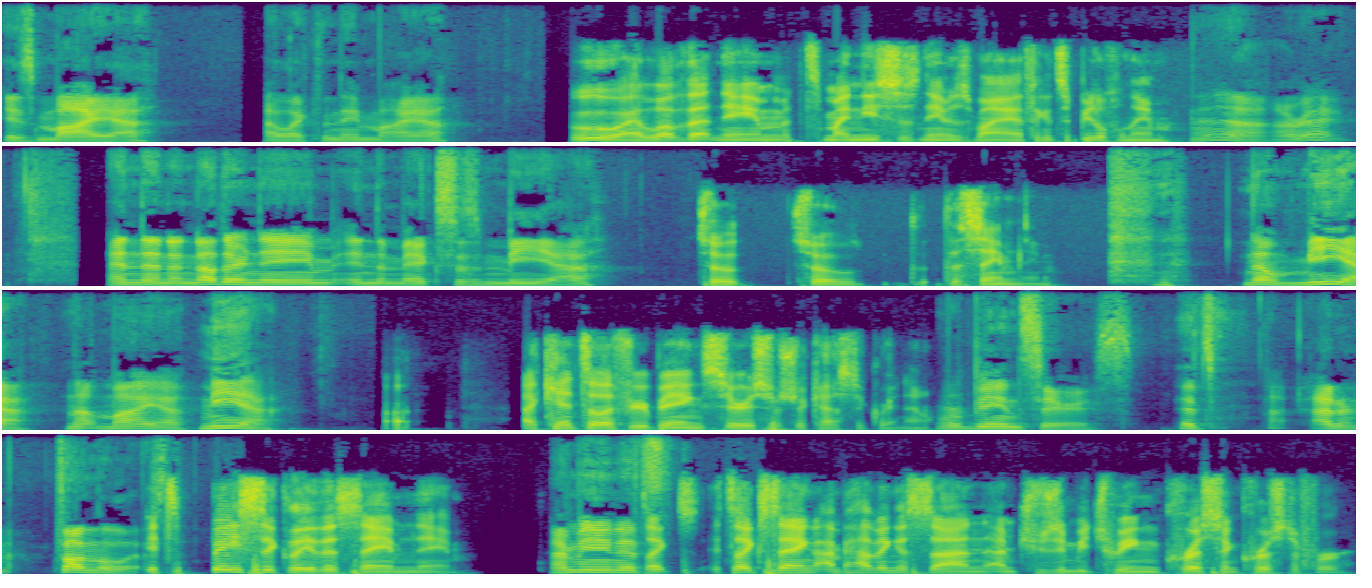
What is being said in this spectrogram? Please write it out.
is Maya. I like the name Maya. Ooh, I love that name. It's my niece's name is Maya. I think it's a beautiful name. Yeah, all right. And then another name in the mix is Mia. So so th- the same name. No, Mia, not Maya. Mia. I can't tell if you're being serious or sarcastic right now. We're being serious. It's I don't know. It's on the list. It's basically the same name. I mean, it's Like it's like saying I'm having a son. I'm choosing between Chris and Christopher.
